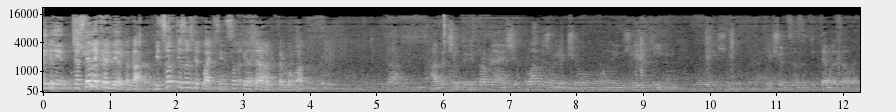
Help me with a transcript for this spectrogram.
кредит. Частини кредиту, так. Відсотки завжди платяться, відсотки не треба відтермувати. А зачем ти відправляєш їх Ландежу, якщо вони вже і в Києві вирішують якщо це від тебе залежить?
